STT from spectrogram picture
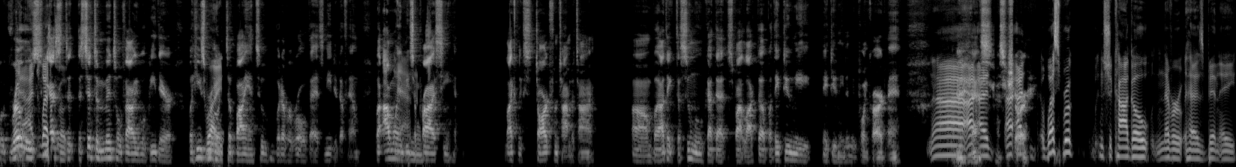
With Yeah, Rose, yes, the, the sentimental value will be there, but he's willing Right. to buy into whatever role that is needed of him. But I wouldn't Yeah, be surprised see him likely start from time to time. Um, but I think Dosunmu got that spot locked up. But they do need they do need a new point guard, man. Nah, I, that's, I, sure. I, Westbrook in Chicago never has been a.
